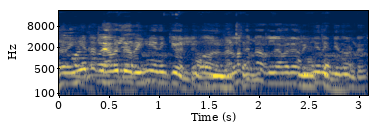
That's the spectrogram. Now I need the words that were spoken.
റിങ്ങിന്റെ ലെവലിൽ റിങ് നിൽക്കുമല്ലേ വെള്ളത്തിന്റെ ലെവലിൽ റിങ് നിൽക്കുന്നുണ്ട്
